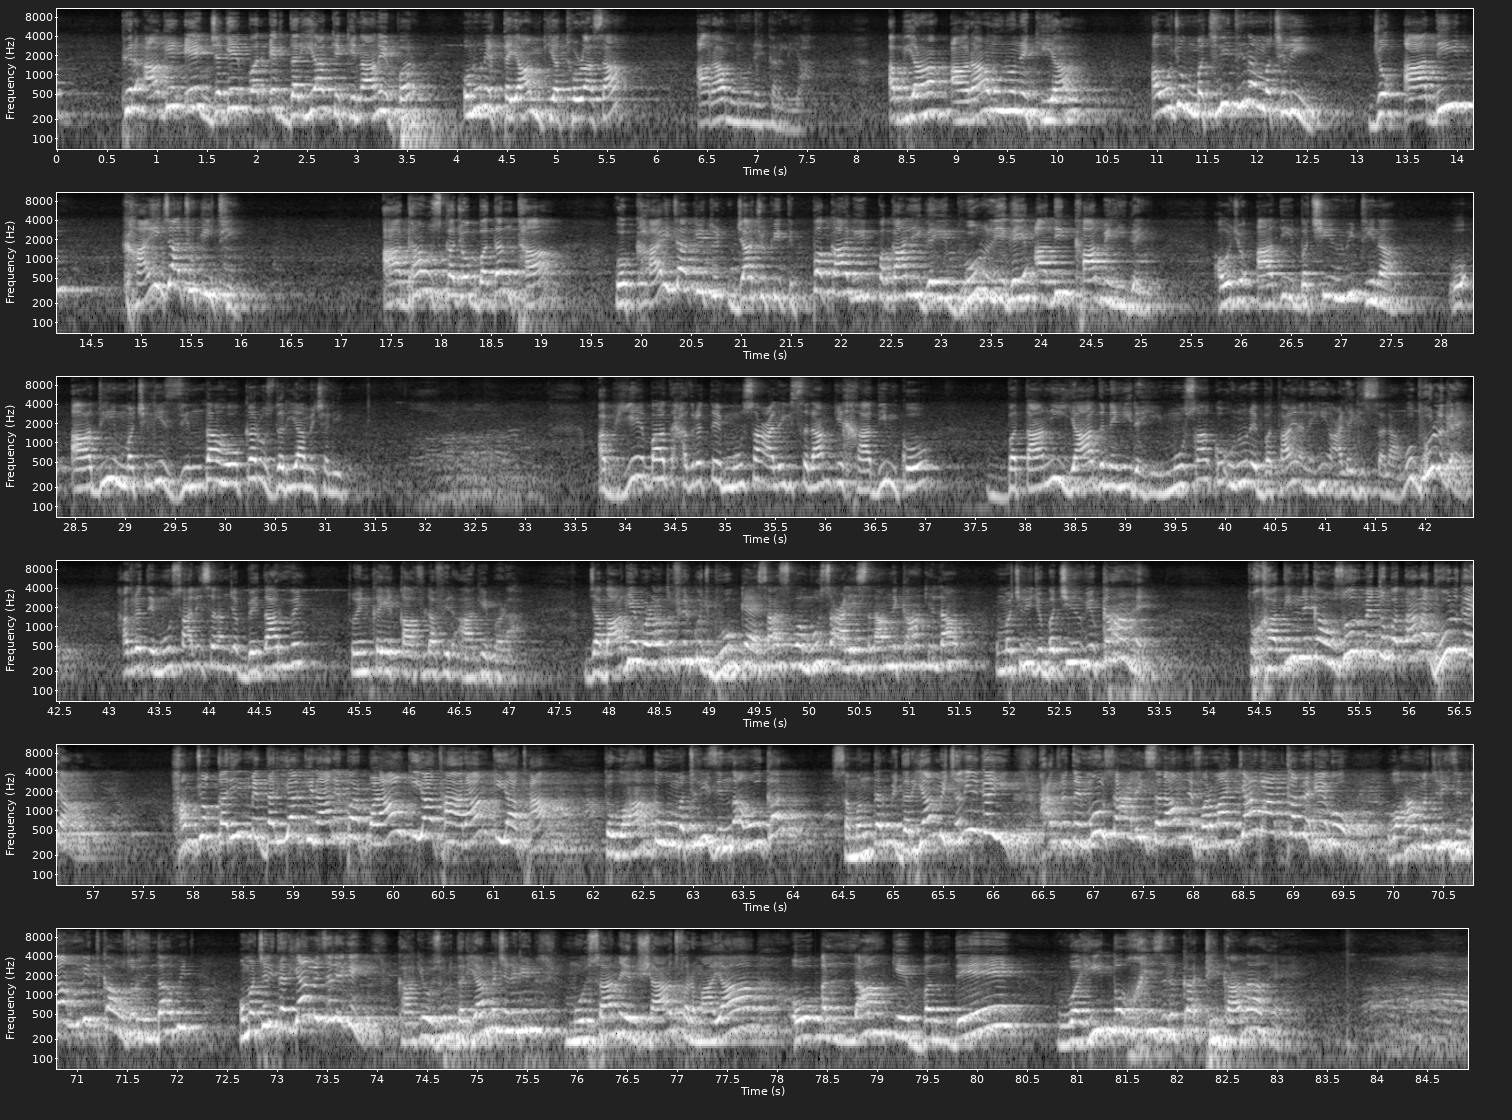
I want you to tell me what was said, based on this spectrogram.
پھر آگے ایک جگہ پر، ایک دریا کے کنارے پر انہوں نے قیام کیا، تھوڑا سا آرام انہوں نے کر لیا۔ اب یہاں آرام انہوں نے کیا۔ اب وہ جو مچھلی تھی نا، مچھلی، جو آدھی کھائی جا چکی تھی۔ آدھا اس کا جو بدن تھا، وہ کھائی جا کے جا چکی تھی، پکا گئی پکا لی گئی، بھون لی گئی، آدھی کھا بھی لی گئی۔ اور وہ جو آدھی بچی ہوئی تھی نا، وہ آدھی مچھلی زندہ ہو کر اس دریا میں چلی گئی۔ اب یہ بات حضرت موسیٰ علیہ السلام کے خادم کو بتانی یاد نہیں رہی۔ موسیٰ کو انہوں نے بتایا نہیں علیہ السلام، وہ بھول گئے۔ حضرت موسیٰ علیہ السلام جب بیدار ہوئے تو ان کا یہ قافلہ پھر آگے بڑھا۔ جب آگے بڑھا تو پھر کچھ بھوک کا احساس ہوا۔ موسیٰ علیہ السلام نے کہا کہ لاؤ وہ مچھلی جو بچی ہوئی وہ کہاں ہے؟ تو خادم نے کہا، حضور میں تو بتانا بھول گیا۔ ہم جو قریب میں دریا کنارے پر پڑاؤ کیا تھا، آرام کیا تھا، تو وہاں تو وہ مچھلی زندہ ہو کر سمندر میں، دریا میں چلی گئی۔ حضرت موسیٰ علیہ السلام نے فرمایا، کیا بات کر رہے ہو؟ وہاں مچھلی زندہ ہوئی تھی، کہا، حضور زندہ ہوئی تھی۔ وہ مچھلی دریا میں چلی گئی۔ کہا کہ حضور دریا میں چلی گئی موسیٰ نے ارشاد فرمایا، او اللہ کے بندے، وہی تو خضر کا ٹھکانہ ہے۔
